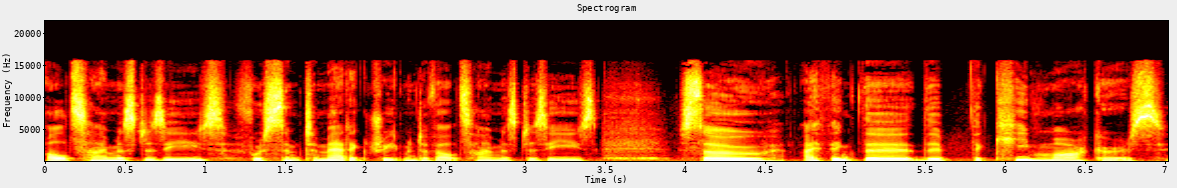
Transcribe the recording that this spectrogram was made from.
Alzheimer's disease for symptomatic treatment of Alzheimer's disease. So I think the, the, the key markers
